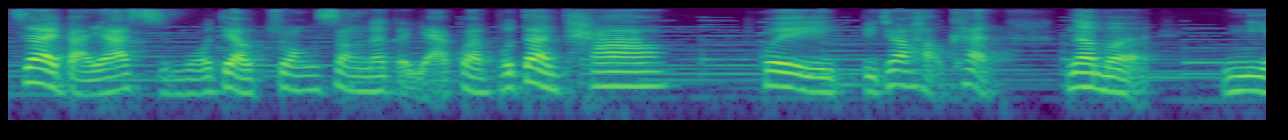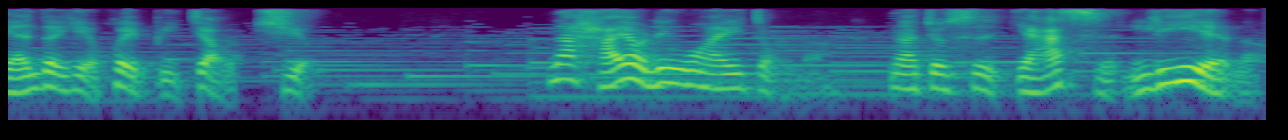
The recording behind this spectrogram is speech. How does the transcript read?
再把牙齿磨掉，装上那个牙冠，不但它会比较好看，那么粘的也会比较久。那还有另外一种呢，那就是牙齿裂了。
